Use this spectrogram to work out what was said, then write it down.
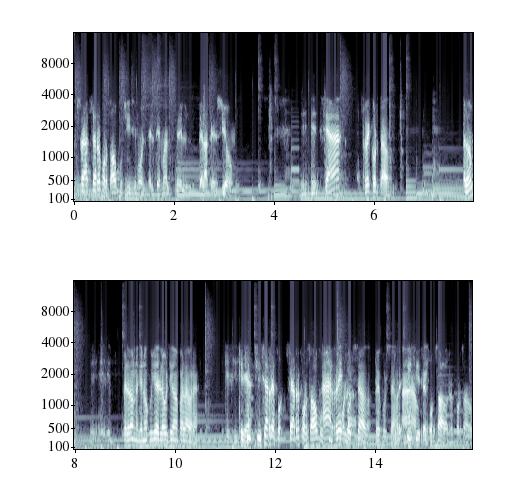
se ha, reportado muchísimo el, tema de la atención. Eh, eh, se ha recortado. ¿Perdón? perdón, que no escuché la última palabra. Que sí, se, ha... Sí, se, ha reforzado mucho. Ah, reforzado, reforzado. sí, sí, ah, reforzado, reforzado.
